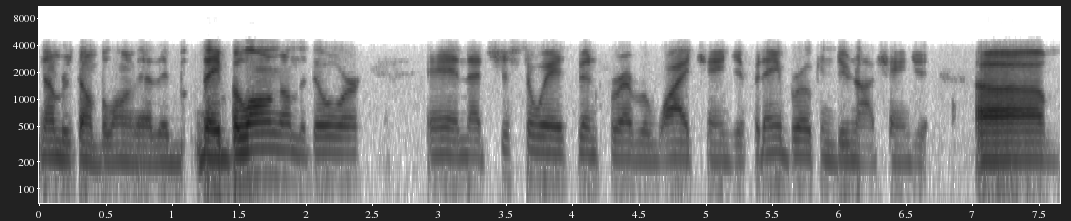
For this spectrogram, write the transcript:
numbers don't belong there. They they belong on the door and that's just the way it's been forever. Why change it? If it ain't broken, do not change it. Um,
